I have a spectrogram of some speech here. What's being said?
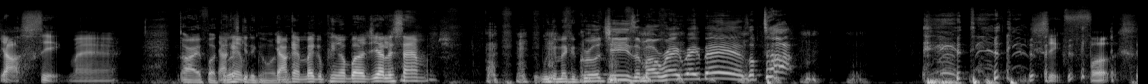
Y'all sick, man. All right, fuck it. Let's can, get it going. Y'all man. can make a peanut butter jelly sandwich. We can make a grilled cheese. Am I right, Ray Bands up top? Sick fucks.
